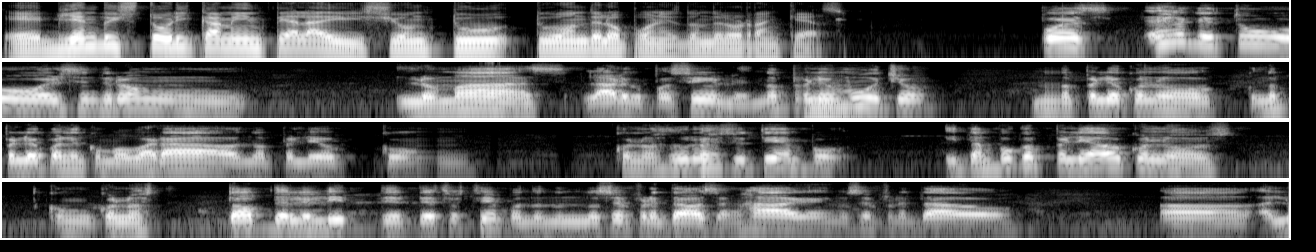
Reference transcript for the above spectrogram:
Eh, viendo históricamente a la división, ¿tú, ¿tú dónde lo pones? ¿Dónde lo ranqueas? Pues es el que tuvo el cinturón lo más largo posible. No peleó mm. mucho, no peleó con los, no peleó con el como varado, no peleó con con los duros de su tiempo y tampoco ha peleado con los, con, con los top elite de, estos tiempos. No, se ha enfrentado a Sanhagen, no se ha enfrentado al,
